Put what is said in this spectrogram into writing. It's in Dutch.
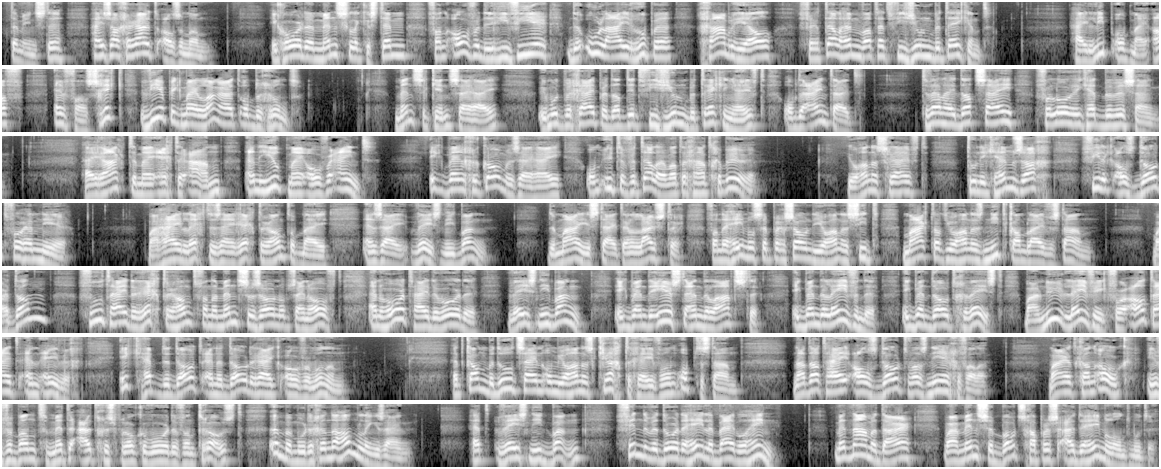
Tenminste, hij zag eruit als een man. Ik hoorde een menselijke stem van over de rivier de Oelai roepen: Gabriel, vertel hem wat het visioen betekent. Hij liep op mij af en van schrik wierp ik mij lang uit op de grond. Mensenkind, zei hij, u moet begrijpen dat dit visioen betrekking heeft op de eindtijd. Terwijl hij dat zei, verloor ik het bewustzijn. Hij raakte mij echter aan en hielp mij overeind. Ik ben gekomen, zei hij, om u te vertellen wat er gaat gebeuren. Johannes schrijft: Toen ik hem zag, viel ik als dood voor hem neer. Maar hij legde zijn rechterhand op mij en zei: Wees niet bang. De majesteit en luister van de hemelse persoon die Johannes ziet, maakt dat Johannes niet kan blijven staan. Maar dan voelt hij de rechterhand van de mensenzoon op zijn hoofd en hoort hij de woorden: Wees niet bang, ik ben de eerste en de laatste, ik ben de levende, ik ben dood geweest, maar nu leef ik voor altijd en eeuwig. Ik heb de dood en het dodenrijk overwonnen. Het kan bedoeld zijn om Johannes kracht te geven om op te staan, nadat hij als dood was neergevallen. Maar het kan ook, in verband met de uitgesproken woorden van troost, een bemoedigende handeling zijn. Het wees niet bang vinden we door de hele Bijbel heen. Met name daar waar mensen boodschappers uit de hemel ontmoeten.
